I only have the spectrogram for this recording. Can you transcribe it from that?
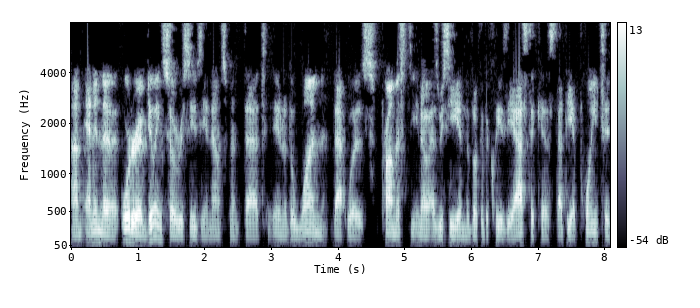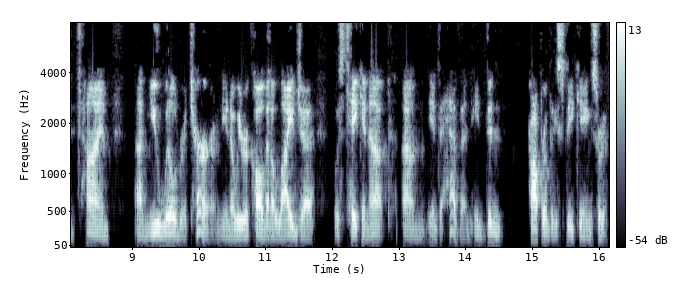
um, and in the order of doing so, receives the announcement that you know the one that was promised, you know, as we see in the book of Ecclesiasticus, that the appointed time um, you will return. You know, we recall that Elijah was taken up um, into heaven. He didn't, properly speaking, sort of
